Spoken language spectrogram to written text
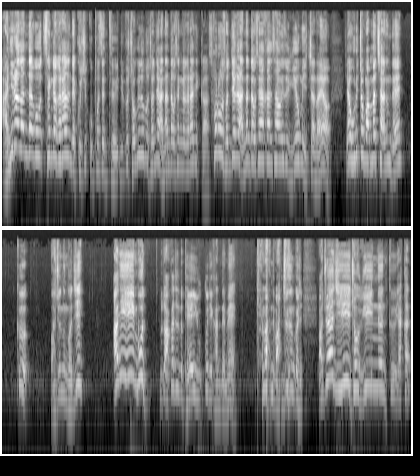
안 일어난다고 생각을 하는데 99%뭐 저기도 뭐 전쟁 안 난다고 생각을 하니까 서로 전쟁을 안 난다고 생각하는 상황에서 위험이 있잖아요. 야 우리 쪽 만만치 않은데 그 와주는 거지? 아니 뭐, 뭐 아까 전에 뭐 대육군이 간다며 대만 와주는 거지 와줘야지 저 위에 있는 그 약간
